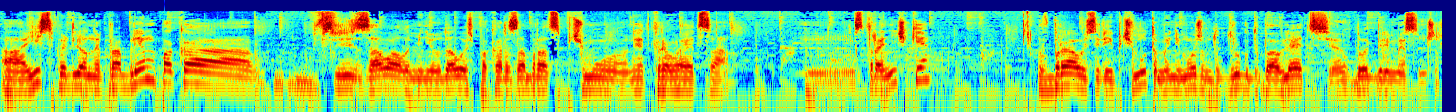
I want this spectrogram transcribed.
А, есть определенные проблемы пока в связи с завалами не удалось пока разобраться, почему не открываются странички в браузере и почему-то мы не можем друг друга добавлять в BlackBerry Messenger.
